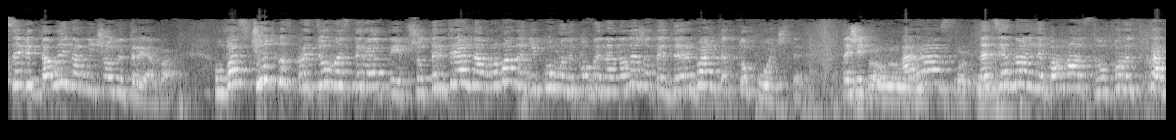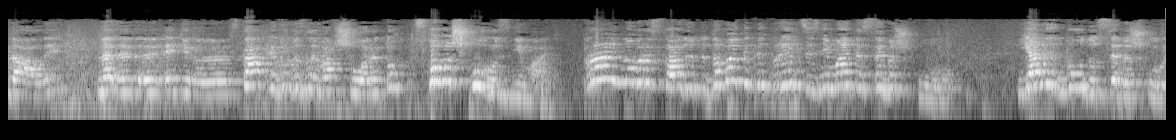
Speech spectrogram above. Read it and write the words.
все віддали, нам нічого не треба. У вас чітко спрацьовує стереотип, що територіальна громада нікому не повинна належати, дерибаньте хто хочете. Значить, а раз національне багатство порозкрадали, е, е, е, ставки вивезли в офшори, то з кого шкуру знімати? Розказуєте, давайте підприємці знімайте з себе шкуру. Я не буду з себе шкуру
